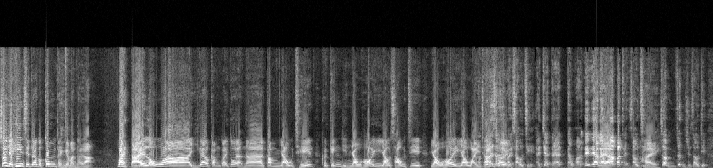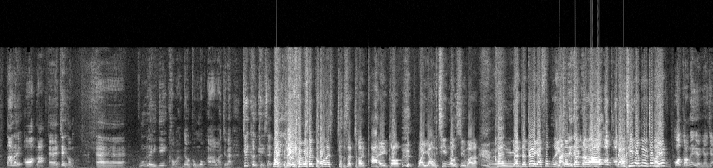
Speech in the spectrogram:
所以就牽涉到一個公平嘅問題啦。喂，大佬啊，而家有咁鬼多人啊，咁有錢，佢竟然又可以有首置，又可以有遺產嗰啲首置唔係稅，首置，誒即係第一就講你你係啊不停首置，係所以唔都唔算首置。但係我嗱誒即係咁誒，咁你啲窮人都有公屋啊或者咩？即係佢其實喂，你咁樣講咧，就實在太過為有錢佬説話啦。窮人就梗係有福利津貼㗎啦有錢佬都要津貼。我講一樣嘢啫。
